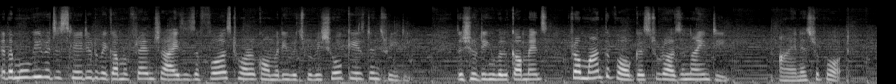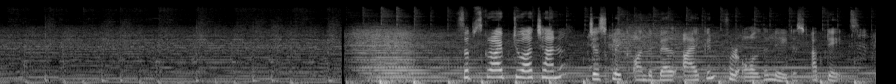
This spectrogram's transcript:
that the movie, which is slated to become a franchise, is the first horror comedy which will be showcased in 3D. The shooting will commence from month of August 2019. IANS report. Subscribe to our channel. Just click on the bell icon for all the latest updates.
